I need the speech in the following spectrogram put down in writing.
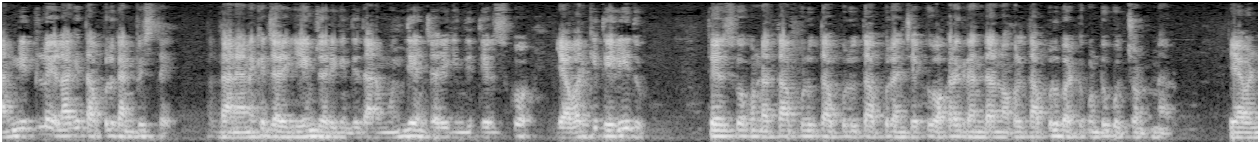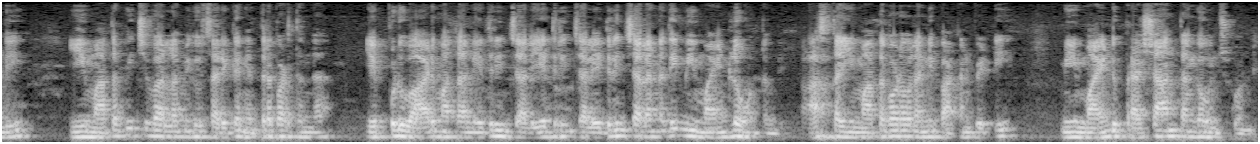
అన్నిట్లో ఇలాగే తప్పులు కనిపిస్తాయి. దాని వెనక జరిగి ఏం జరిగింది దాని ముందు ఏం జరిగింది తెలుసుకో ఎవరికి తెలియదు తెలుసుకోకుండా తప్పులు తప్పులు తప్పులు అని చెప్పి ఒకరి గ్రంథాన్ని ఒకరు తప్పులు పట్టుకుంటూ కూర్చుంటున్నారు. ఏమండి? ఈ మత పిచ్చి వల్ల మీకు సరిగ్గా నిద్ర పడుతుందా? ఎప్పుడు వాడి మతాన్ని ఎదిరించాలి ఎదిరించాలి ఎదిరించాలన్నది మీ మైండ్లో ఉంటుంది. కాస్త ఈ మత గొడవలన్నీ పక్కన పెట్టి మీ మైండ్ ప్రశాంతంగా ఉంచుకోండి.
